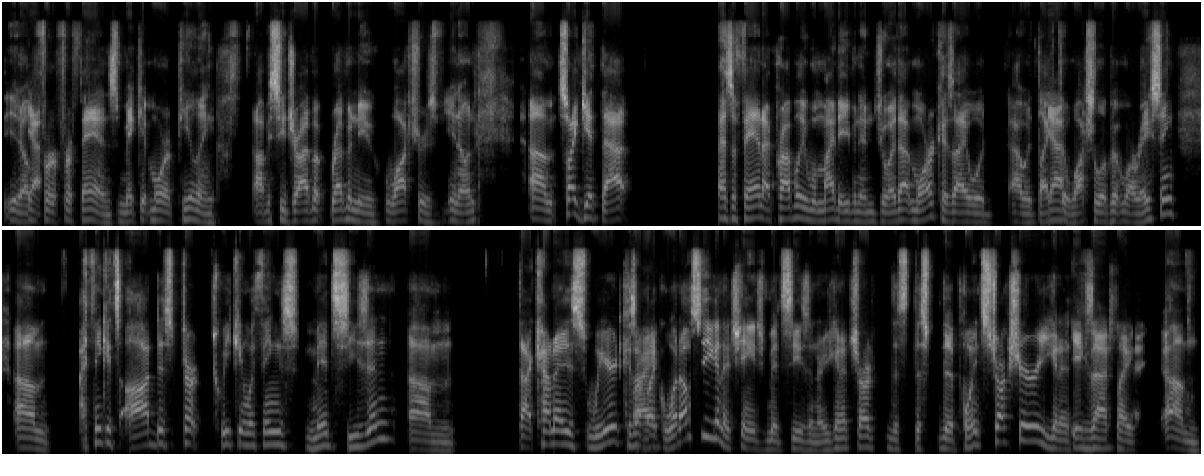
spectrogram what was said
you know yeah. for for fans, make it more appealing. Obviously, drive up revenue, watchers. You know, and, um, so I get that. As a fan, I probably might even enjoy that more because I would I would like to watch a little bit more racing. Um, I think it's odd to start tweaking with things mid season. Um, that kind of is weird because right. I'm like, what else are you going to change mid-season? Are you going to chart this, this the point structure? Are you going to exactly? Um,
